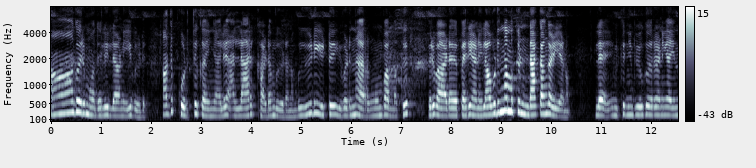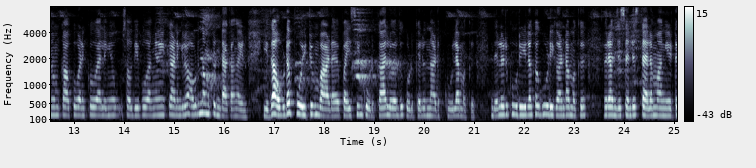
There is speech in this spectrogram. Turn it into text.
ആകെ ഒരു മുതലില്ലാണ് ഈ വീട്. അത് കൊടുത്തു കഴിഞ്ഞാൽ എല്ലാവരെ കടം വീടണം. വീടിയിട്ട് ഇവിടുന്ന് ഇറങ്ങുമ്പോൾ നമുക്ക് ഒരു വാടകപ്പരിയാണെങ്കിൽ അവിടുന്ന് നമുക്ക് ഉണ്ടാക്കാൻ കഴിയണം. അല്ലേ എനിക്ക് ഇനി വ്യൂ കയറുകയാണെങ്കിൽ അതിൽ നിന്നും കാക്കു പണിക്ക് അല്ലെങ്കിൽ സൗദി പോകുക അങ്ങനെയൊക്കെ ആണെങ്കിലും അവിടെ നമുക്ക് ഉണ്ടാക്കാൻ കഴിയണം. ഇത് അവിടെ പോയിട്ടും വാടക പൈസയും കൊടുക്കാമല്ലോ അത് കൊടുക്കലും നടക്കൂല നമുക്ക്. എന്തെങ്കിലും ഒരു കുറിയിലൊക്കെ കൂടിക്കാണ്ട് നമുക്ക് ഒരു അഞ്ച് സെന്റ് സ്ഥലം വാങ്ങിയിട്ട്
